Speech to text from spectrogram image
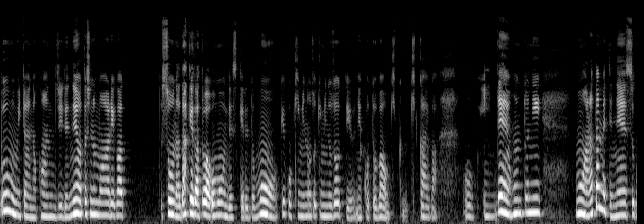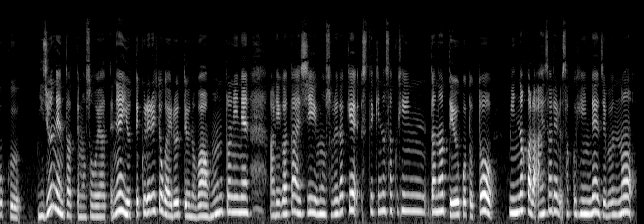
ブームみたいな感じでね、私の周りがそうなだけだとは思うんですけれども結構「君のぞ君のぞ」っていうね言葉を聞く機会が多いんで本当にもう改めてねすごく20年経ってもそうやってね言ってくれる人がいるっていうのは本当にねありがたいしもうそれだけ素敵な作品だなっていうこととみんなから愛される作品で自分の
